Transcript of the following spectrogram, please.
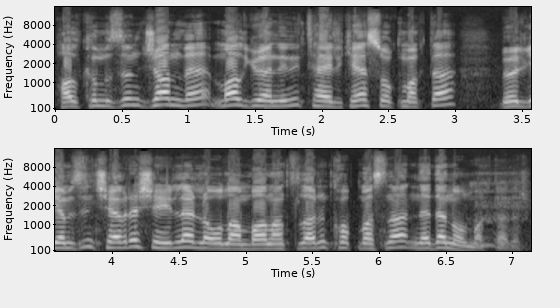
halkımızın can ve mal güvenliğini tehlikeye sokmakta, bölgemizin çevre şehirlerle olan bağlantıların kopmasına neden olmaktadır.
